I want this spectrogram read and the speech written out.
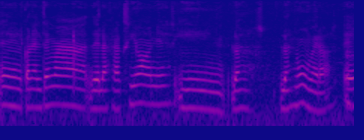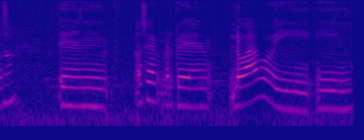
eh, con el tema de las fracciones y los, los números. Es, Ajá. en- o sea, porque lo hago y, y,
